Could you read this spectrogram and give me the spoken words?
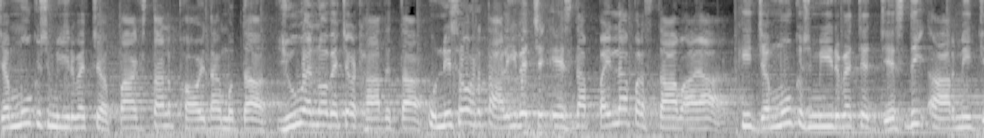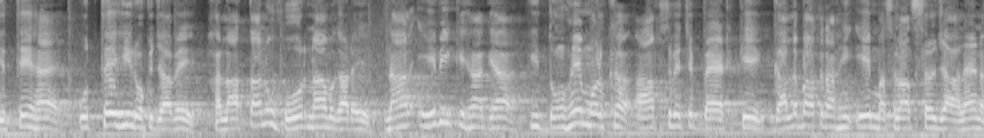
ਜੰਮੂ ਕਸ਼ਮੀਰ ਵਿੱਚ ਪਾਕਿਸਤਾਨ ਫੌਜ ਦਾ ਮੁੱਦਾ ਯੂਐਨਓ ਵਿੱਚ ਉਠਾ ਦਿੱਤਾ। 1948 ਵਿੱਚ ਇਸ ਦਾ ਪਹਿਲਾ ਪ੍ਰਸਤਾਵ ਆਇਆ ਕਿ ਜੰਮੂ ਕਸ਼ਮੀਰ ਵਿੱਚ ਜਿਸ ਦੀ ਆਰਮੀ ਜਿੱਥੇ ਹੈ, ਉੱਥੇ ਹੀ ਰੁਕ ਜਾਵੇ। ਹਾਲਾਤਾਂ ਨੂੰ ਹੋਰ ਨਾ ਵਿਗਾੜੇ ਨਾਲ ਇਹ ਵੀ ਕਿਹਾ ਗਿਆ ਕਿ ਦੋਹੇ ਮੁਲਕ ਆਪਸ ਵਿੱਚ ਬੈਠ ਕੇ ਗੱਲਬਾਤ ਰਾਹੀਂ ਇਹ ਮਸਲਾ ਸੁਲਝਾ ਲੈਣ।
